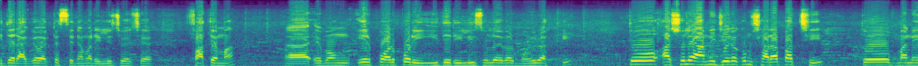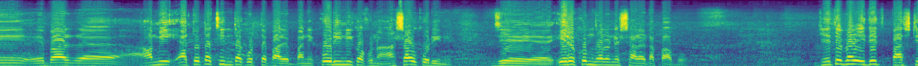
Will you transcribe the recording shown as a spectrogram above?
ঈদের আগেও একটা সিনেমা রিলিজ হয়েছে, ফাতেমা। এবং এর পরপরই ঈদে রিলিজ হলো এবার ময়ূরাক্ষী। তো আসলে আমি যেরকম সারা পাচ্ছি তো মানে এবার আমি এতটা চিন্তা করতে পারে মানে করিনি কখনো আশাও করিনি যে এরকম ধরনের সারাটা পাবো। যেহেতু এবার ঈদের পাঁচটি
